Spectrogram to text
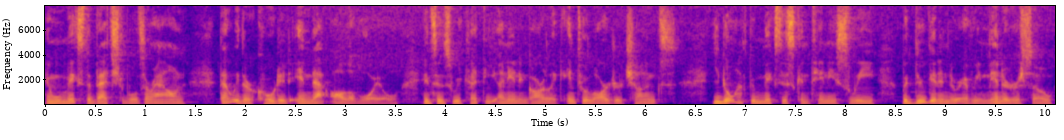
And we'll mix the vegetables around, that way they're coated in that olive oil. And since we cut the onion and garlic into larger chunks, you don't have to mix this continuously, but do get in there every minute or so,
